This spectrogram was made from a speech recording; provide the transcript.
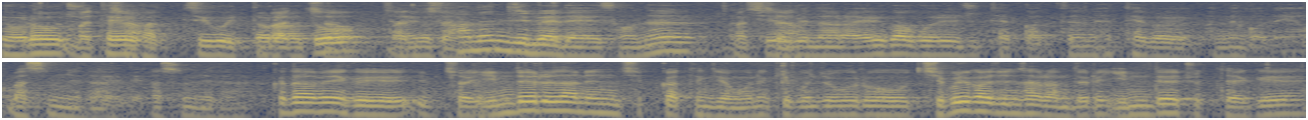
여러 주택을 맞죠. 가지고 있더라도 맞죠. 자기가 맞죠. 사는 집에 대해서는 마치 맞죠. 우리나라 1가구 1주택 같은 혜택을 받는 거네요. 맞습니다. 네네. 맞습니다. 그다음에 그 저 임대를 하는 집 같은 경우는 기본적으로 집을 가진 사람들은 임대 주택의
